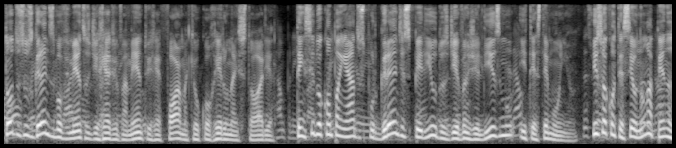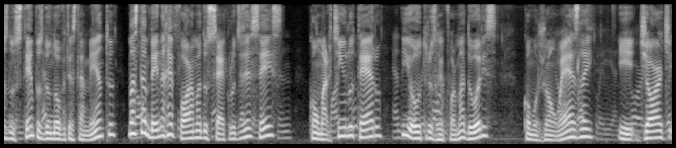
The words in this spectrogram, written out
Todos os grandes movimentos de reavivamento e reforma que ocorreram na história têm sido acompanhados por grandes períodos de evangelismo e testemunho. Isso aconteceu não apenas nos tempos do Novo Testamento, mas também na reforma do século XVI, com Martinho Lutero e outros reformadores, como John Wesley e George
